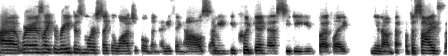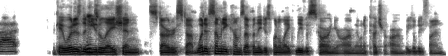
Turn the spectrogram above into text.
Uh, whereas like rape is more psychological than anything else. I mean, you could get an STD, but like you know, besides that. Okay, where does the mutilation start or stop? What if somebody comes up and they just want to like leave a scar on your arm? They want to cut your arm, but you'll be fine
